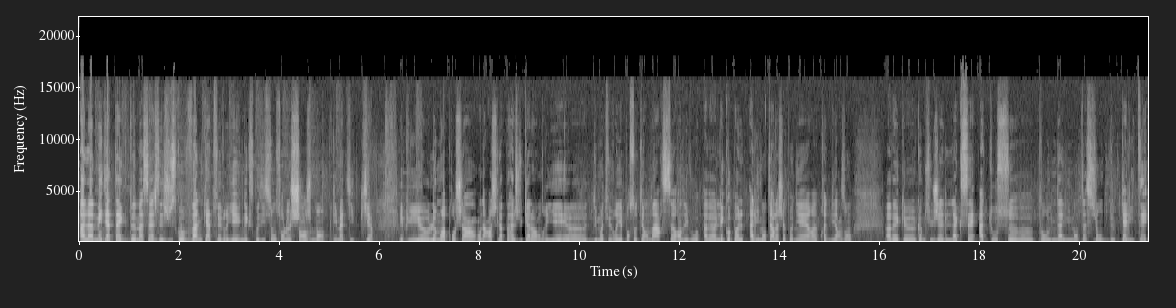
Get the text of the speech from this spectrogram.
à la médiathèque de Massèche. C'est jusqu'au 24 février, une exposition sur le changement climatique. Et puis euh, le mois prochain, on arrache la page du calendrier euh, du mois de février pour sauter en mars. Rendez-vous à l'écopole alimentaire La Chaponnière, près de Vierzon, avec euh, comme sujet l'accès à tous euh, pour une alimentation de qualité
